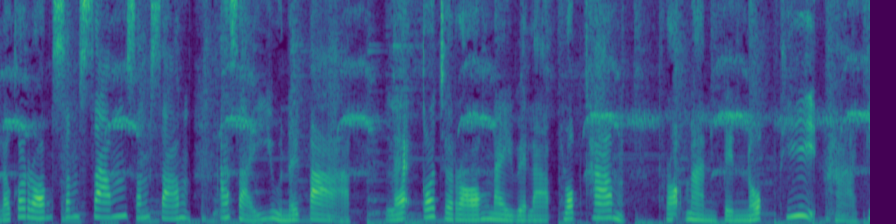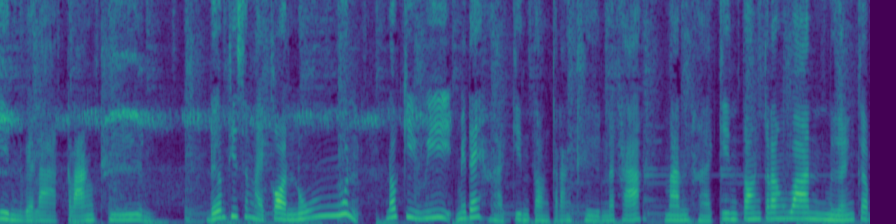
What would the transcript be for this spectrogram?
แล้วก็ร้องซ้ำๆซ้ำๆอาศัยอยู่ในป่า และก็จะร้องในเวลาพลบค่ำเพราะมันเป็นนกที่หากินเวลากลางคืน เดิมที่สมัยก่อนนู้นนกกีวีไม่ได้หากินตอนกลางคืนนะคะ มันหากินตอนกลางวันเหมือนกับ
